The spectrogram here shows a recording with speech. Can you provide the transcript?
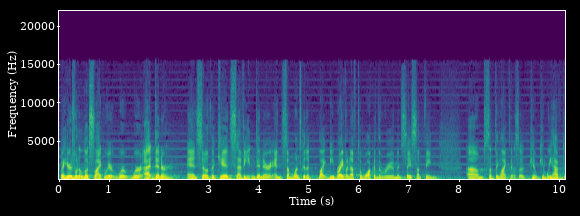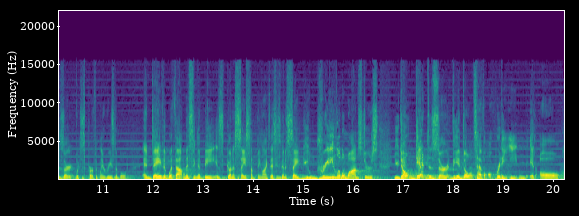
But here's what it looks like. We're, we're, we're at dinner, and so the kids have eaten dinner, and someone's gonna like be brave enough to walk in the room and say something um, something like this uh, can, can we have dessert? Which is perfectly reasonable. And David, without missing a beat, is going to say something like this He's going to say, You greedy little monsters, you don't get dessert. The adults have already eaten it all.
